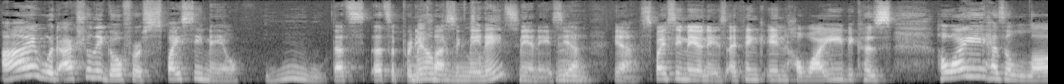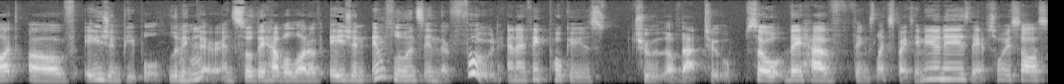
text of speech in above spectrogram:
I would actually go for spicy mayo. Ooh, that's that's a pretty Mayo classic choice. mayonnaise? Mayonnaise, yeah, yeah, spicy mayonnaise. I think in Hawaii because Hawaii has a lot of Asian people living there, and so they have a lot of Asian influence in their food, and I think poke is true of that too. So they have things like spicy mayonnaise, they have soy sauce,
